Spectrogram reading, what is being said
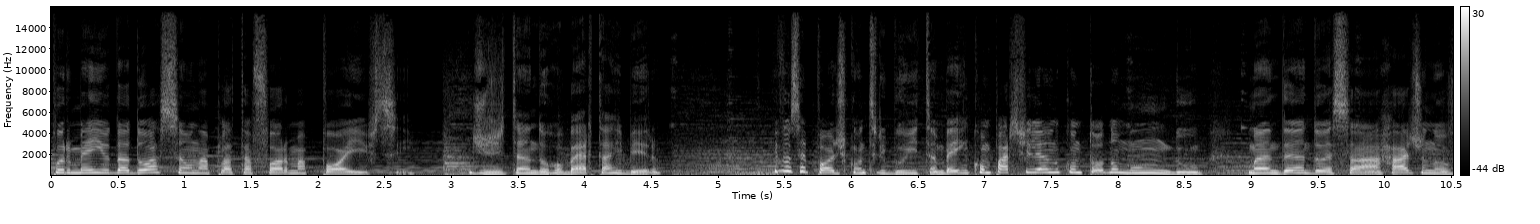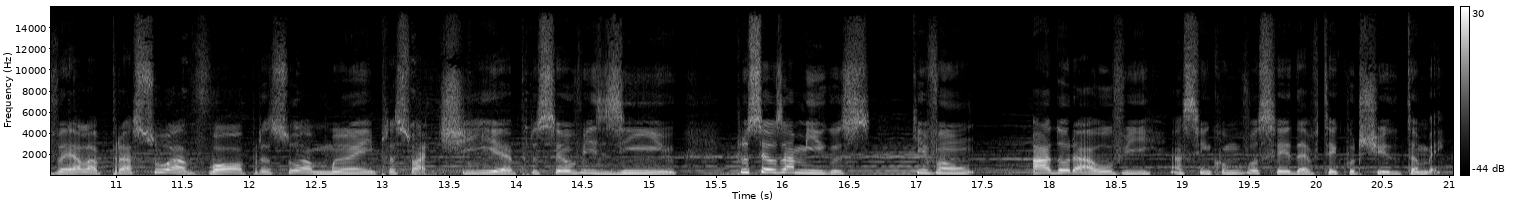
Por meio da doação na plataforma Apoie-se, digitando Roberta Ribeiro. E você pode contribuir também compartilhando com todo mundo, mandando essa radionovela para sua avó, para sua mãe, para sua tia, para o seu vizinho, para os seus amigos que vão adorar ouvir, assim como você deve ter curtido também.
